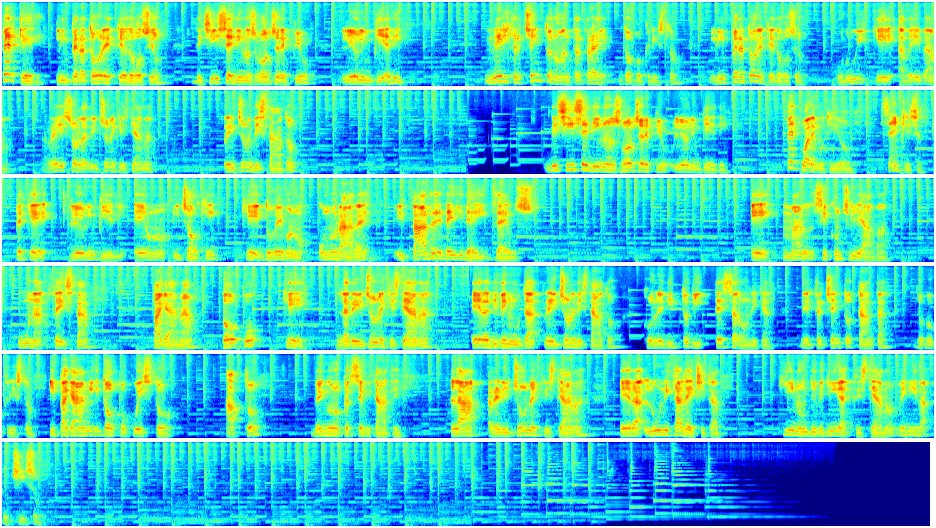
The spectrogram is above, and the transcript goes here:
Perché l'imperatore Teodosio decise di non svolgere più le Olimpiadi? Nel 393 d.C. l'imperatore Teodosio, colui che aveva reso la religione cristiana religione di Stato, decise di non svolgere più le Olimpiadi. Per quale motivo? Semplice, perché le Olimpiadi erano i giochi che dovevano onorare il padre degli dei, Zeus. E mal si conciliava una festa pagana dopo che la religione cristiana era divenuta religione di Stato con l'editto di Tessalonica nel 380 d.C. I pagani dopo questo atto vengono perseguitati. La religione cristiana era l'unica lecita. Chi non diveniva cristiano veniva ucciso.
